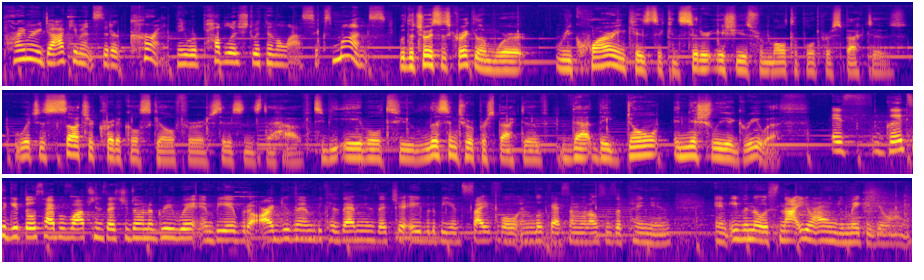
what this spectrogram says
primary documents that are current. They were published within the last six months. With the Choices curriculum, we're requiring kids to consider issues from multiple perspectives, which is such a critical skill for citizens to have. To be able to listen to a perspective that they don't initially agree with. It's good to get those type of options that you don't agree with and be able to argue them because that means that you're able to be insightful and look at someone else's opinion. And even though it's not your own, you make it your own.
